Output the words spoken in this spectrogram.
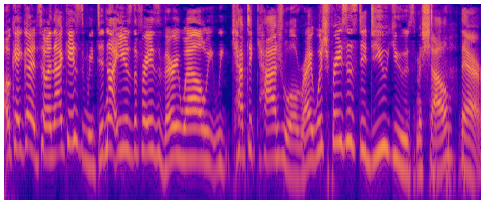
Okay, good. So in that case, we did not use the phrase very well. We, we kept it casual, right? Which phrases did you use, Michelle? There.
